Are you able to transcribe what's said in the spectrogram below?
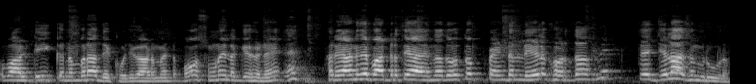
ਕੁਆਲਿਟੀ ਇੱਕ ਨੰਬਰ ਆ, ਦੇਖੋ ਜਗਾੜਮੈਂਟ ਬਹੁਤ ਸੋਹਣੇ ਲੱਗੇ ਹੋਏ ਨੇ। ਹਰਿਆਣੇ ਦੇ ਬਾਰਡਰ ਤੇ ਆ ਜਾਂਦਾ ਦੋਸਤੋ, ਪਿੰਡ ਲੇਲ ਖੁਰਦ ਤੇ ਜ਼ਿਲ੍ਹਾ ਸੰਗਰੂਰ।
